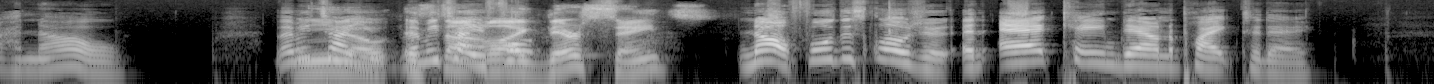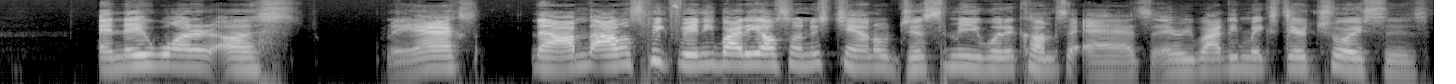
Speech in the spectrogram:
I know. Let and me tell know, you. Let me tell you. Like full- they're saints. No, full disclosure. An ad came down the pike today, and they wanted us. They asked. Now, I'm, I don't speak for anybody else on this channel. Just me when it comes to ads. Everybody makes their choices.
